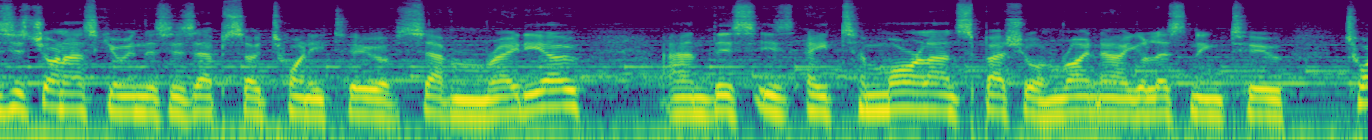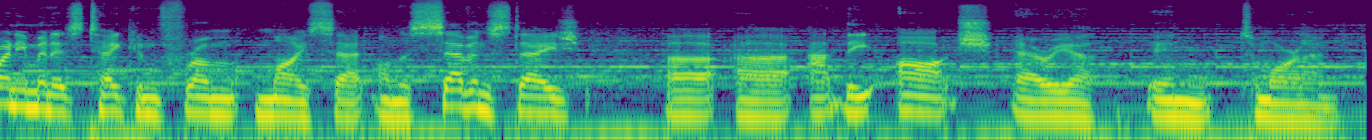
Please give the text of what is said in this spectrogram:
This is John Askew, and this is episode 22 of 7 Radio. And this is a Tomorrowland special. And right now, you're listening to 20 minutes taken from my set on the 7 stage uh, uh, at the Arch area in Tomorrowland.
